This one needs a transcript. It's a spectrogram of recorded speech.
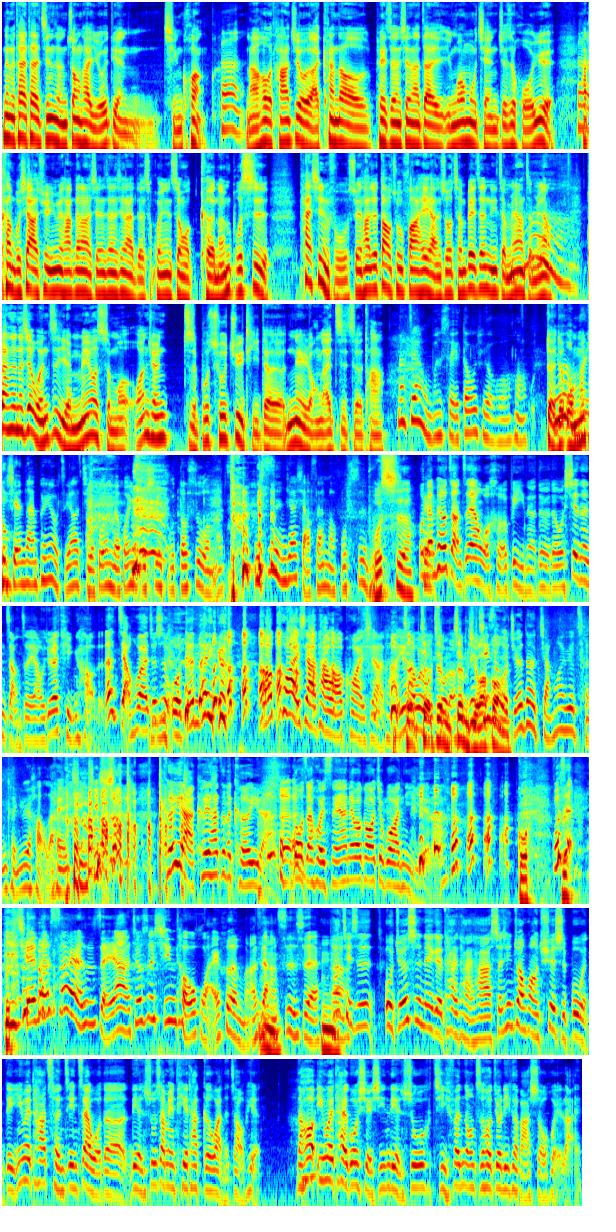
那个太太精神状态有一点情况，嗯，然后他就来看到佩珍现在在荧光幕前就是活跃，他看不下去，因为他跟他的先生现在的婚姻生活可能不是太幸福，所以他就到处发黑函说陈佩珍你怎么样怎么样，但是那些文字也没有什么完全指不出具体的内容来指责他。那这样我们谁都有哦，哈，对对，我们以前男朋友只要结婚了，婚姻不幸福都是我们。你是人家小三吗？不是，不是啊，我男朋友长这样，我何必呢？对不对？我现任长这样。我觉得挺好的，但讲回来就是我跟那个，我要夸一下他，我要夸一下他，因为他为我做了。其实我觉得讲话越诚恳越好了，还请继续。可以啦，可以，他真的可以啦。跟我再回声啊，那我跟我就不玩你了。不是以前的事儿是怎样？就是心头怀恨嘛，这样是不是？他其实我觉得是那个太太，她身心状况确实不稳定，因为她曾经在我的脸书上面贴她割腕的照片，然后因为太过血腥，脸书几分钟之后就立刻把它收回来。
